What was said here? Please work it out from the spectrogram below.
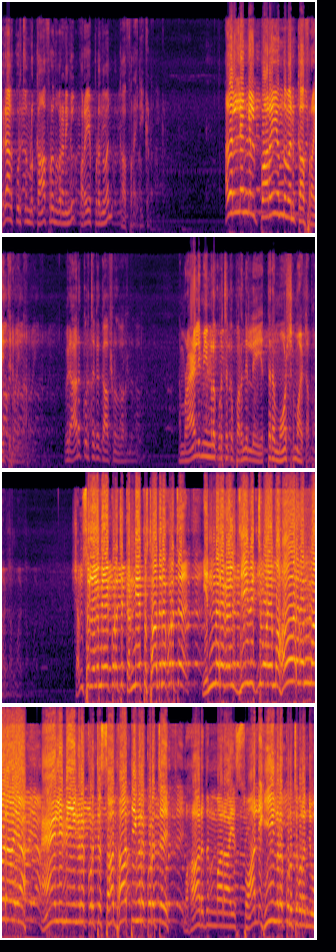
ഒരാളെ കുറിച്ച് നമ്മൾ കാഫർ എന്ന് പറയണമെങ്കിൽ പറയപ്പെടുന്നവൻ കാഫറായിരിക്കണം. അതല്ലെങ്കിൽ പറയുന്നവൻ കാഫറായി തരുമെന്നാണ്. ഇവരാരെ കുറിച്ചൊക്കെ കാഫർ എന്ന് പറഞ്ഞത്? നമ്മുടെ ആലിമ്യങ്ങളെ കുറിച്ചൊക്കെ പറഞ്ഞില്ലേ? എത്ര മോശമായിട്ടാണ് പറയുന്നത് ഷംസുലമയെ കുറിച്ച് കണ്ണിയത്ത് സാധനെ കുറിച്ച് ഇന്നലകളിൽ ജീവിച്ചു പോയ മഹാരഥന്മാരായ ആലിമീങ്ങളെ കുറിച്ച് സാധാത്യങ്ങളെ കുറിച്ച് മഹാരഥന്മാരായ സ്വാലിഹീങ്ങളെ കുറിച്ച് പറഞ്ഞു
